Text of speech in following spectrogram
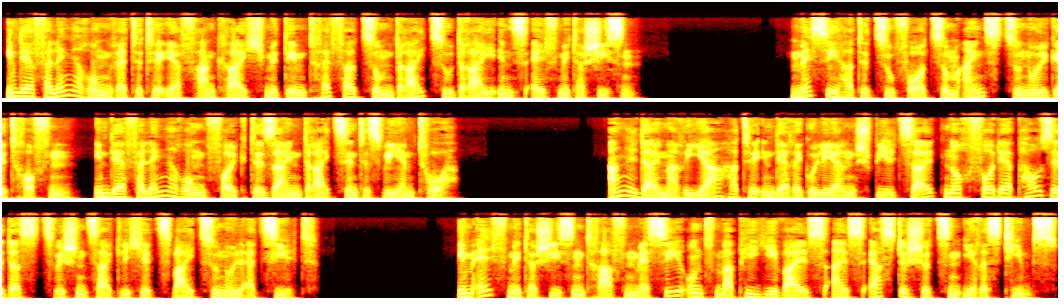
In der Verlängerung rettete er Frankreich mit dem Treffer zum 3 zu 3 ins Elfmeterschießen. Messi hatte zuvor zum 1 zu 0 getroffen, in der Verlängerung folgte sein 13. WM-Tor. Angel Di Maria hatte in der regulären Spielzeit noch vor der Pause das zwischenzeitliche 2 zu 0 erzielt. Im Elfmeterschießen trafen Messi und Mbappé jeweils als erste Schützen ihres Teams.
